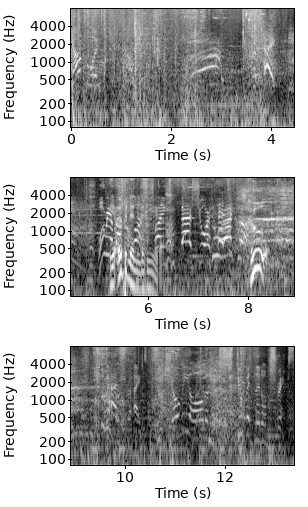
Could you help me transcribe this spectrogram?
Down. Hey! About the trying to bash your head. That's right. Show me all of your stupid little tricks.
